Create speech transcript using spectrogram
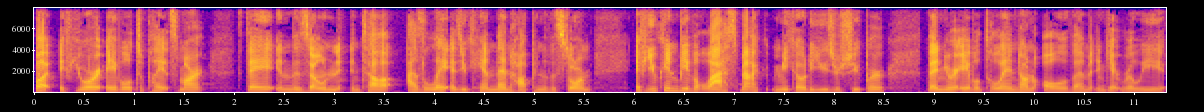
But if you're able to play it smart, stay in the zone until as late as you can, then hop into the storm. If you can be the last Mac- Mico to use your super, then you're able to land on all of them and get really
